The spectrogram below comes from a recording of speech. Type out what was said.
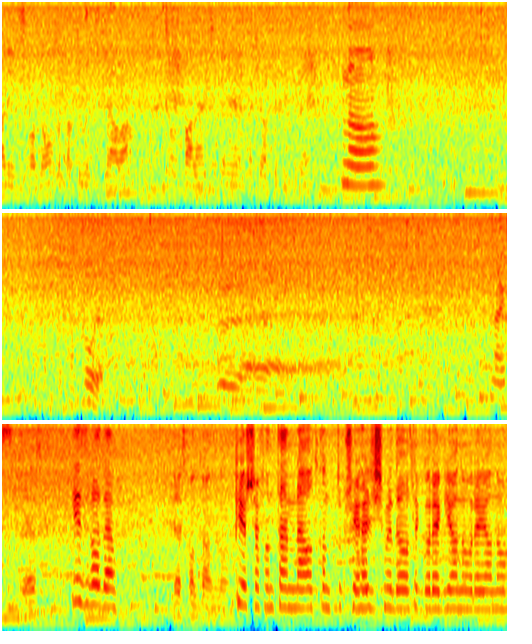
Kranik z wodą, zobaczymy czy działa. No w Walencji to nie jest takie oczywiste. No, pluje. nice. Jest, Jest woda. jest fontanna. Pierwsza fontanna, odkąd tu przyjechaliśmy do tego regionu, rejonu.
